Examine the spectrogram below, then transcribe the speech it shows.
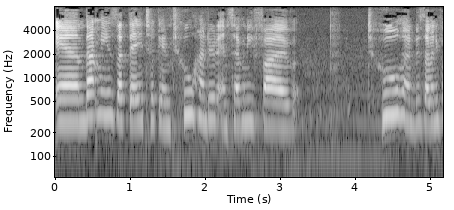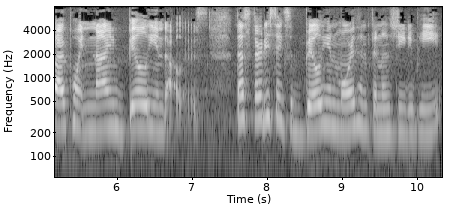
and that means that they took in 275 $275.9 billion. That's 36 billion more than Finland's GDP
